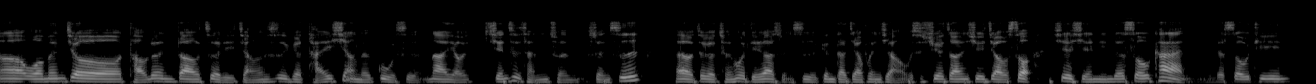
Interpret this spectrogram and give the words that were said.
呃，我们就讨论到这里，讲的是一个台象的故事。那有闲置产能存损失，还有这个存货跌价损失，跟大家分享。我是薛章薛教授，谢谢您的收看，你的收听。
